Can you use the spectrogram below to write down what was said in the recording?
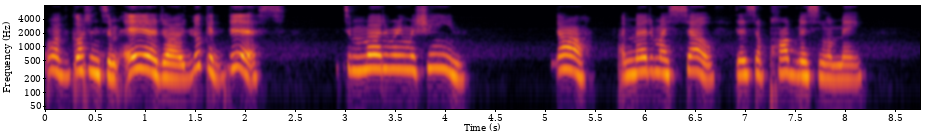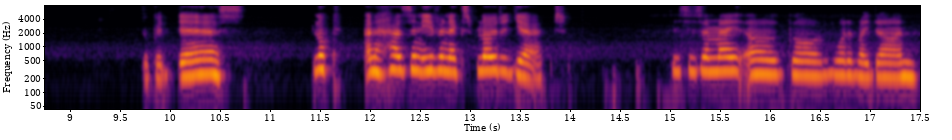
Oh, I've gotten some air though. Look at this. It's a murdering machine. Ah, I murdered myself. There's a part missing of me. Look at this. Look, and it hasn't even exploded yet. This is amazing. Oh god, what have I done?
